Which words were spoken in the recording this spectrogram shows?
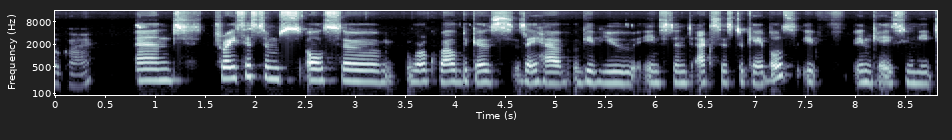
Okay. And tray systems also work well because they have give you instant access to cables if in case you need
